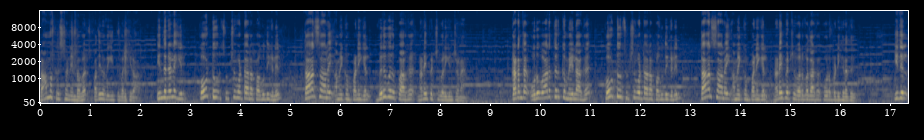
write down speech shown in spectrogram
ராமகிருஷ்ணன் என்பவர் பதவி வகித்து வருகிறார். இந்த நிலையில் கோட்டூர் சுற்றுவட்டார பகுதிகளில் தார் சாலை அமைக்கும் பணிகள் விறுவிறுப்பாக நடைபெற்று வருகின்றன. கடந்த ஒரு வாரத்திற்கு மேலாக கோட்டூர் சுற்றுவட்டார பகுதிகளில் தார் சாலை அமைக்கும் பணிகள் நடைபெற்று வருவதாக கூறப்படுகிறது. இதில்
